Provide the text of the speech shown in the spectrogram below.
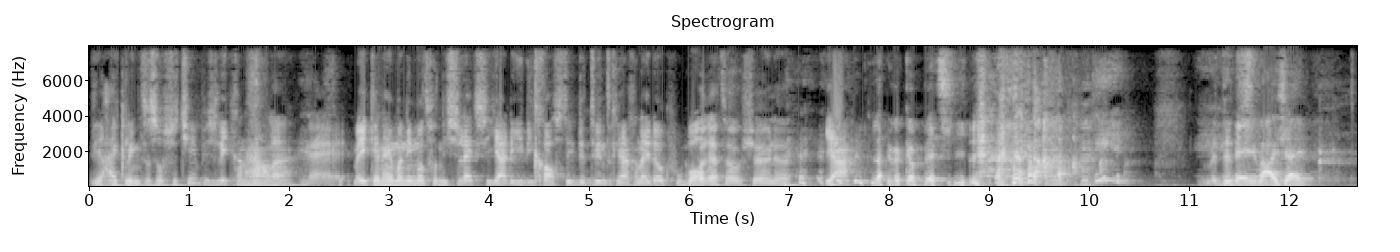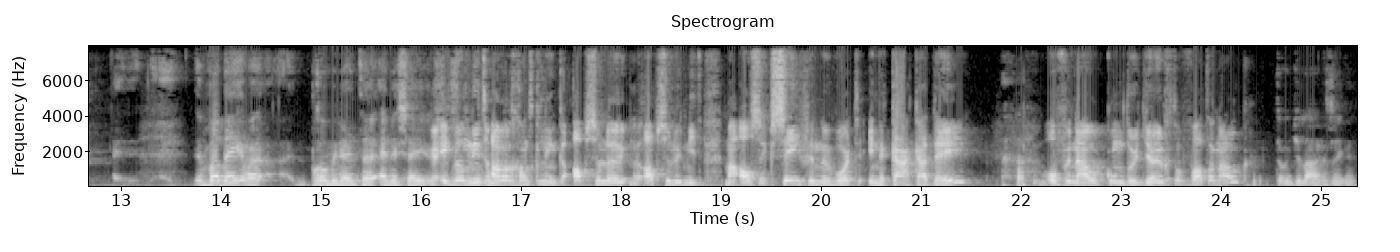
Ja, hij klinkt alsof ze Champions League gaan halen. Nee. Maar ik ken helemaal niemand van die selectie. Ja, die, die gast die er 20 jaar geleden ook voetbalde. Barretto, Schöne. Ja. Lijve Capessi. Nee, is- maar als jij... Wat denk je, maar prominente NEC'ers. Ja, ik wil niet arrogant klinken, absoluut, absoluut niet. Maar als ik zevende word in de KKD, of het nou komt door jeugd of wat dan ook, Toontje lager zingen.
